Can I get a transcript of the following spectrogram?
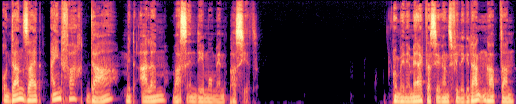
Und dann seid einfach da mit allem, was in dem Moment passiert. Und wenn ihr merkt, dass ihr ganz viele Gedanken habt, dann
